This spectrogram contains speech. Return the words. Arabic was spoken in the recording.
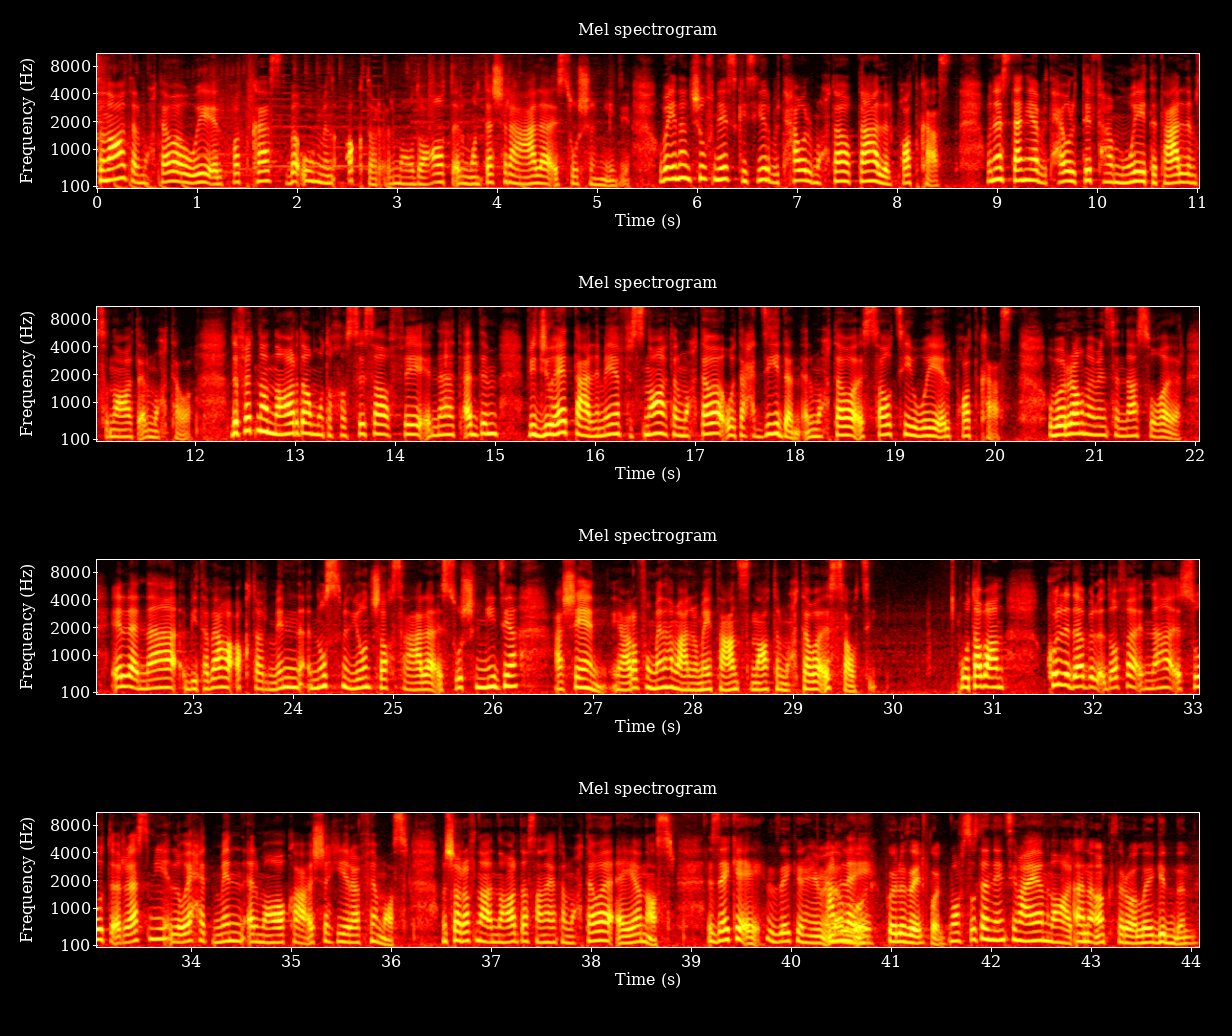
صناعة المحتوى والبودكاست بقوا من أكتر الموضوعات المنتشرة على ال social media. وبقينا نشوف ناس كتير بتحول المحتوى بتاعها للبودكاست وناس تانية بتحاول تفهم وتتعلم صناعة المحتوى. ضيفتنا النهاردة متخصصة في أنها تقدم فيديوهات تعليمية في صناعة المحتوى وتحديدا المحتوى الصوتي والبودكاست. وبالرغم من سنها الصغير إلا أنها بيتابعها أكتر من نص مليون شخص على ال social media عشان يعرفوا منها معلومات عن صناعة المحتوى الصوتي. وطبعا كل ده بالإضافة إنها الصوت الرسمي لواحد من المواقع الشهيرة في مصر. مشرفنا النهارده صانعة المحتوى آية نصر. إزيك يا آية؟ إزيك يا ريم عاملة الأخبار؟ إيه؟ كله زي الفل. مبسوطة إن انت معايا النهارده. أنا أكتر والله جدا.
